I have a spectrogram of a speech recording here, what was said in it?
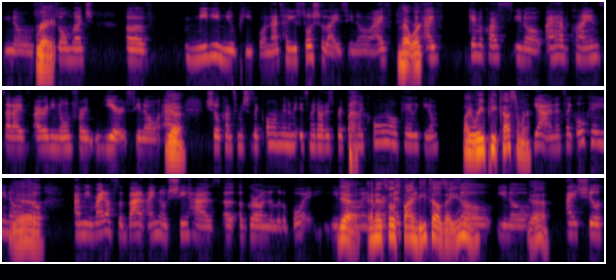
you know Right. so much of meeting new people and that's how you socialize you know i've Network. i've came across you know i have clients that i've already known for years you know and Yeah. she'll come to me she's like oh i'm gonna it's my daughter's birthday i'm like oh okay like you know Like repeat customer. yeah and it's like okay you know Yeah. so i mean right off the bat i know she has a, a girl and a little boy you yeah. know, and it's her those fine details that you so know. you know Yeah. I shield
